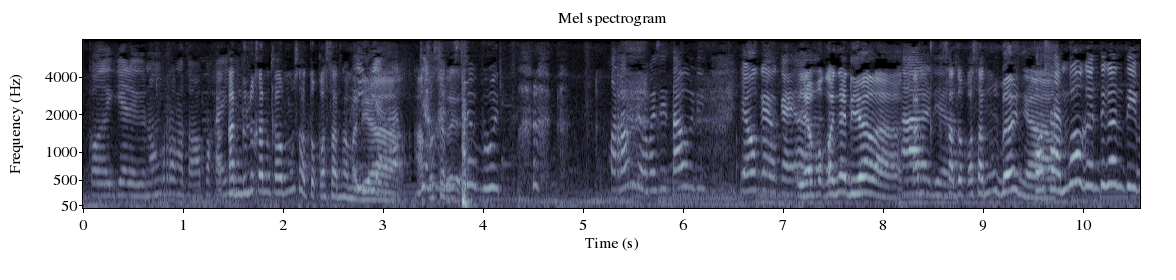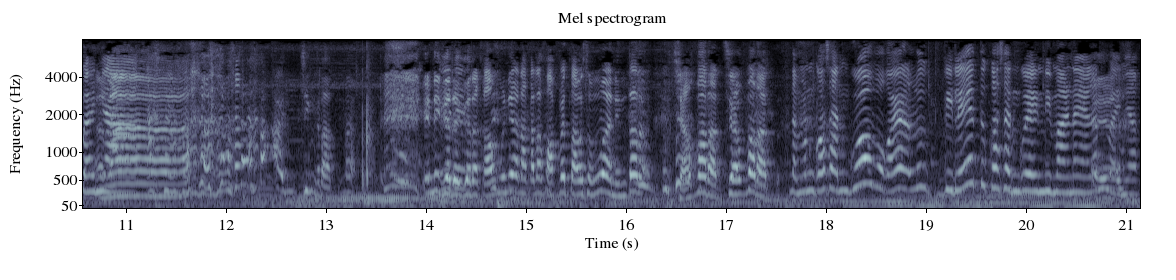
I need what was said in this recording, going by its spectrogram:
kalau lagi ada nongkrong atau apa kayaknya. kan dulu kan kamu satu kosan sama dia Iya, aku jangan sebut. Orang udah masih tahu nih. Ya oke oke. ya uh, pokoknya dia lah Ah, kan dia. satu kosanmu banyak kosan gua ganti-ganti banyak. Nah, anjing Ratna ini gara-gara kamu nih anak-anak Vape tahu semua nih ntar siapa Rat siapa Rat Temen kosan gua pokoknya lu pilih tuh kosan gue yang di mana ya kan Iya. banyak.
